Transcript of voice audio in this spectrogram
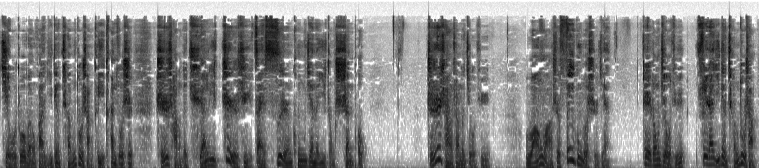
酒桌文化一定程度上可以看作是职场的权力秩序在私人空间的一种渗透。职场上的酒局。往往是非工作时间，这种酒局虽然一定程度上，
